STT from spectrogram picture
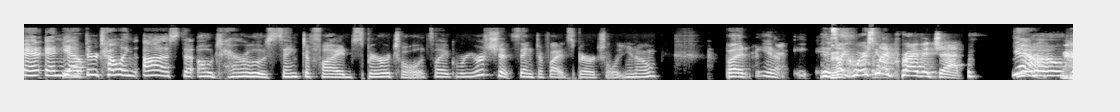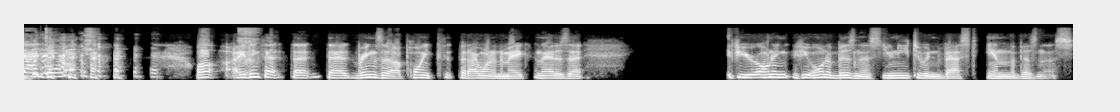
And, and yet yep. they're telling us that oh tarot is sanctified spiritual. It's like well your shit sanctified spiritual, you know. But you know, it's like where's my private jet? Yeah, you know, God damn it. well, I think that that that brings a point that I wanted to make, and that is that if you're owning if you own a business, you need to invest in the business.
